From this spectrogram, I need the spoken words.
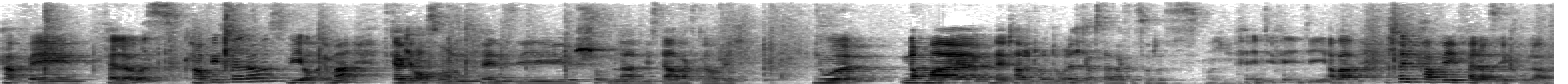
Café Fellows. Coffee Fellows, wie auch immer. Das ist, glaube ich, auch so ein fancy Schuppenladen wie Starbucks, glaube ich. Nur nochmal eine Etage drunter, oder? Ich glaube, Starbucks ist so das Weiß ich. fancy, fancy. Aber ich finde Kaffee Fellows eh cooler.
